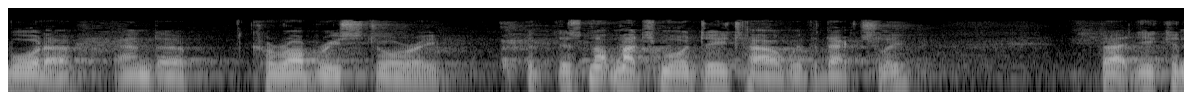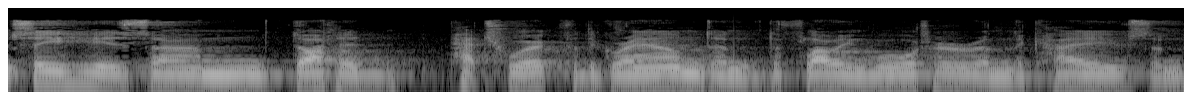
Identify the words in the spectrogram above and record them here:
water and a corroboree story. But there's not much more detail with it actually. But you can see his um, dotted patchwork for the ground and the flowing water and the caves, and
